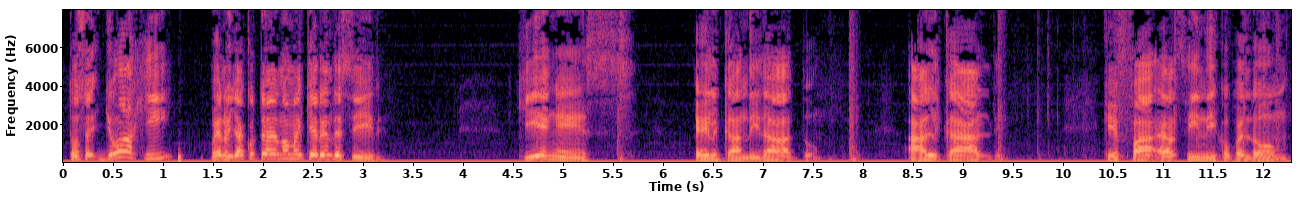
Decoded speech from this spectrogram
Entonces, yo aquí, bueno, ya que ustedes no me quieren decir quién es el candidato a alcalde, que fa, al síndico, perdón,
